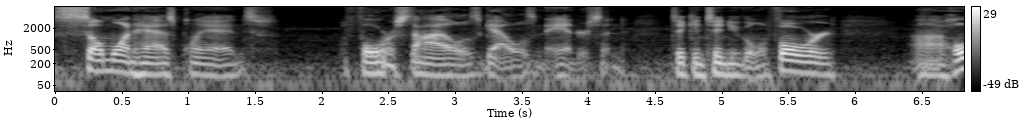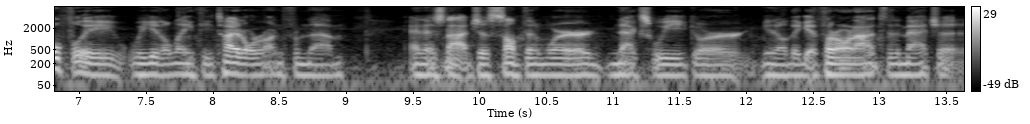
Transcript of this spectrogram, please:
someone has plans for Styles, Gallows, and Anderson to continue going forward. Uh, hopefully, we get a lengthy title run from them, and it's not just something where next week or you know they get thrown onto the match, at,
